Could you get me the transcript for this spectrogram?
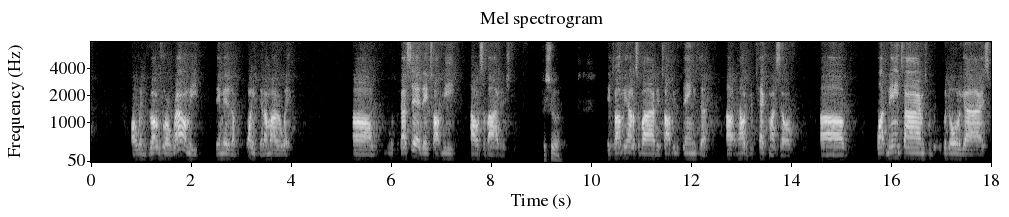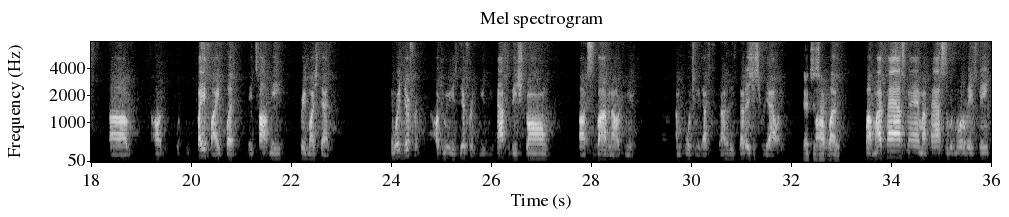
or when drugs were around me, they made it a point that I'm out of the way. Um, like I said, they taught me how to survive in the street. For sure. They taught me how to survive. They taught me the things that how, how to protect myself. Uh, fought many times with, with the older guys. Uh, uh, play a fight, but they taught me pretty much that we're different. Our community is different. You, you have to be strong uh, to survive in our community unfortunately, that's that is, that is just reality. That's just uh, but, but my past, man, my past is what motivates me.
